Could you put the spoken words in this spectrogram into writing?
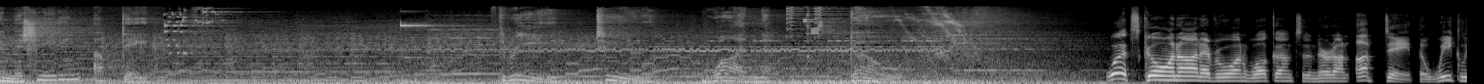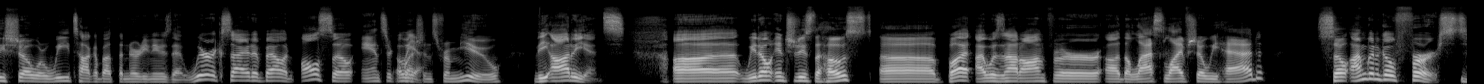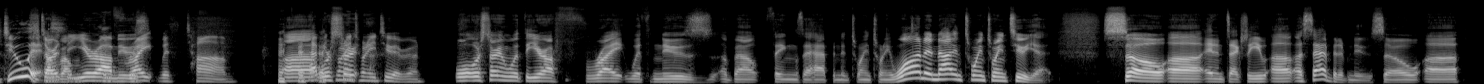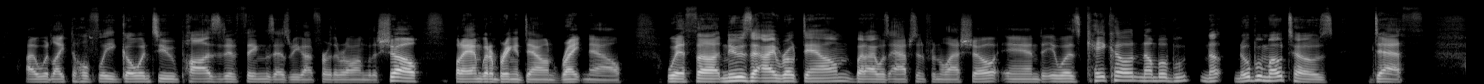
Initiating update. Three, two, one, go. What's going on, everyone? Welcome to the Nerd On Update, the weekly show where we talk about the nerdy news that we're excited about and also answer Oh, yeah. questions from you, the audience. Uh, we don't introduce the host, uh, but I was not on for uh, the last live show we had. So I'm going to go first. Do it. Start the year off news. right with Tom. Uh, Happy we're start- 2022, everyone. well, we're starting with the year off right with news about things that happened in 2021 and not in 2022 yet. So, uh, and it's actually uh, a sad bit of news. So, uh, I would like to hopefully go into positive things as we got further along with the show, but I am going to bring it down right now with uh, news that I wrote down, but I was absent from the last show, and it was Keiko Nobubu- Nobumoto's death,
